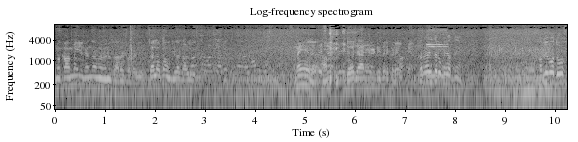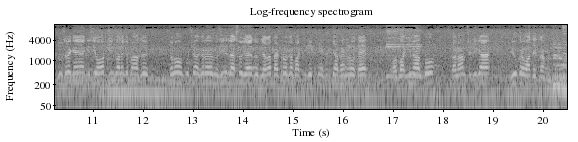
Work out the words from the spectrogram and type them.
ਮਕਾਮੀ ਇਹ ਕਹਿੰਦਾ ਮੈਂ ਮੈਨੂੰ ਸਾਰਾ ਪਤਾ ਜੀ ਚੱਲ ਆਪਾਂ ਹੁਣ ਜਿਹੜਾ ਕਰ ਲਈਏ नहीं हम दो चार मिनट इधर खड़े होते हैं चलो इधर रुक जाते हैं अभी वो दोस्त दूसरे गए हैं किसी और जीप वाले के पास चलो कुछ अगर मज़ीद लेस हो जाए तो ज़्यादा बेटर होगा बाकी देखते हैं फिर क्या फाइनल होता है और बाकी मैं आपको कलाम सिटी का व्यू करवा देता हूँ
